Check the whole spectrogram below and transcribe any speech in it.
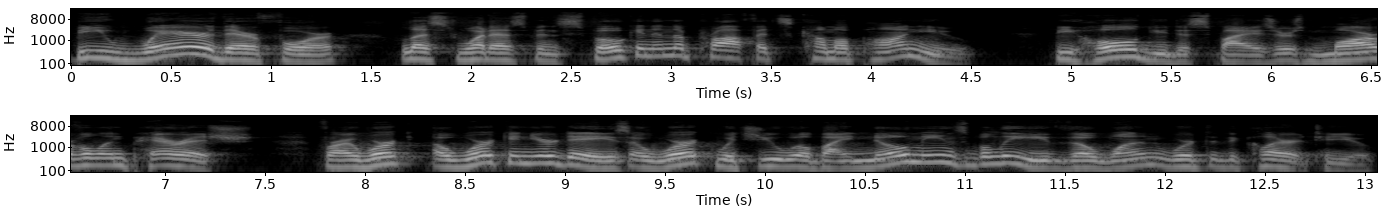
Beware, therefore, lest what has been spoken in the prophets come upon you. Behold, you despisers, marvel and perish. For I work a work in your days, a work which you will by no means believe, though one were to declare it to you.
